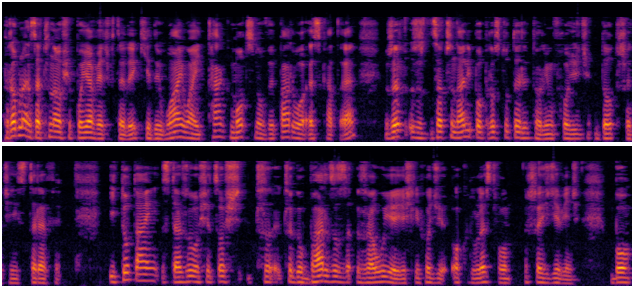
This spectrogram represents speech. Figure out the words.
Problem zaczynał się pojawiać wtedy, kiedy YY tak mocno wyparło SKT, że zaczynali po prostu terytorium wchodzić do trzeciej strefy. I tutaj zdarzyło się coś, czego bardzo żałuję, jeśli chodzi o Królestwo 6.9, bo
